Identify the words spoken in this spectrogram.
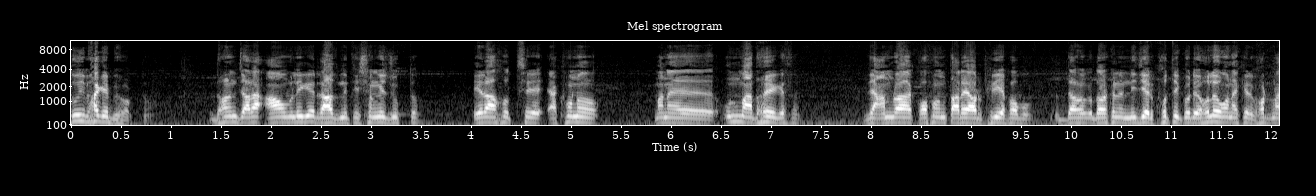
দুই ভাগে বিভক্ত। ধরেন যারা আওয়ামী লীগের রাজনীতির সঙ্গে যুক্ত, এরা হচ্ছে এখনও মানে উন্মাদ হয়ে গেছে যে আমরা কখন তারে আর ফিরিয়ে পাবো। দরকার নিজের ক্ষতি করে হলেও অনেকের ঘটনা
